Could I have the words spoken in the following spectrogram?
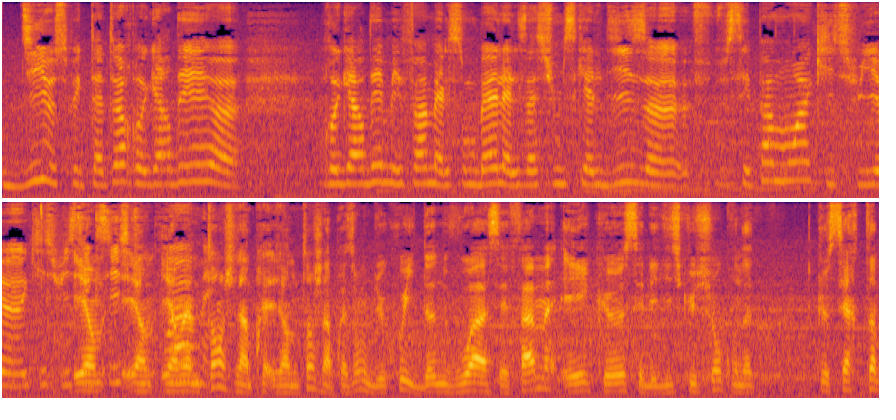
dit au spectateur regardez, euh, regardez mes femmes, elles sont belles, elles assument ce qu'elles disent. Euh, c'est pas moi qui suis, euh, qui suis sexiste. Et en, quoi, en même mais... temps, j'ai l'impression que du coup, il donne voix à ces femmes et que c'est des discussions qu'on a que certains,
